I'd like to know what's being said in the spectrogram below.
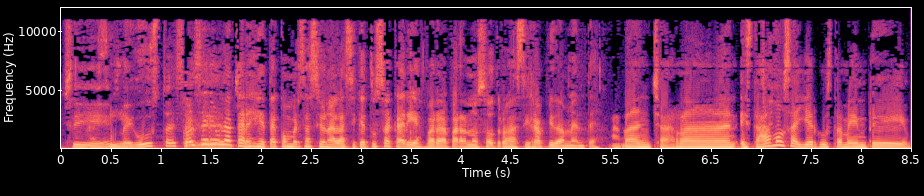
Sí, Así me es. gusta esa ¿Cuál sería idea, una tarjeta conversacional así que tú sacarías para, para nosotros así rápidamente? Charrán, charrán. Estábamos ayer justamente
